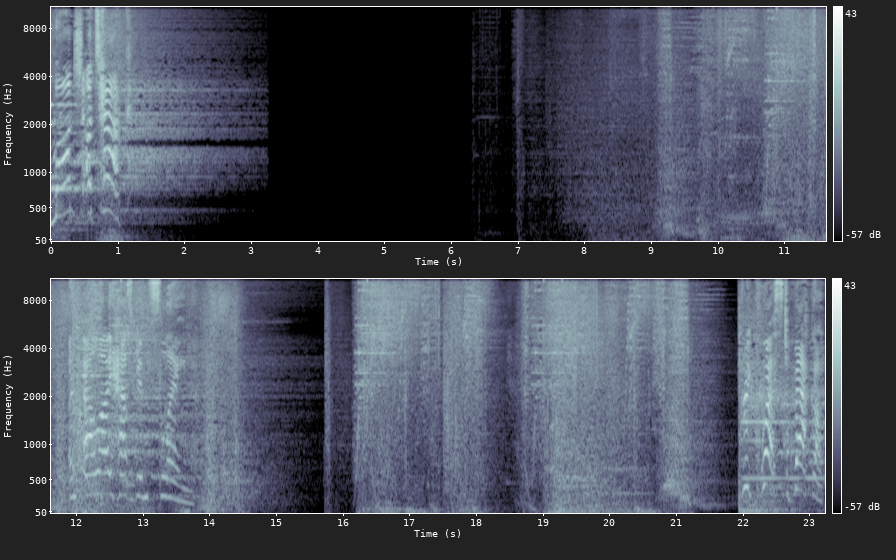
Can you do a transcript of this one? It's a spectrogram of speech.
Launch attack! An ally has been slain. Request backup!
